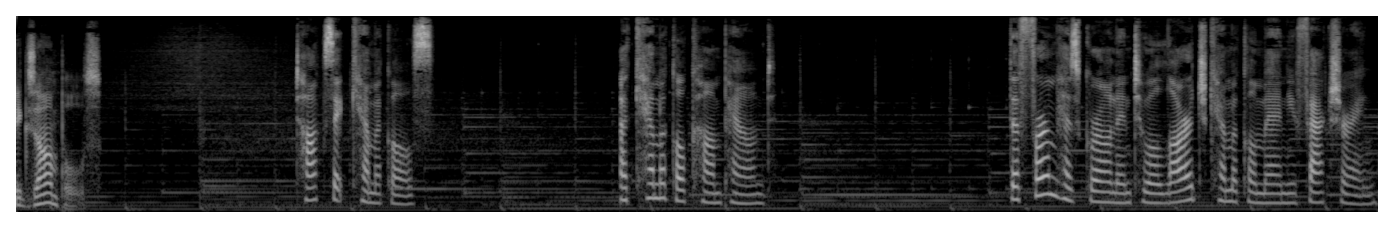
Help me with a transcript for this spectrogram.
Examples Toxic chemicals. A chemical compound. The firm has grown into a large chemical manufacturing.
